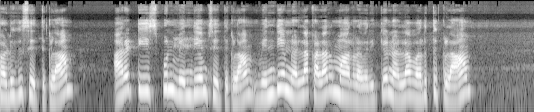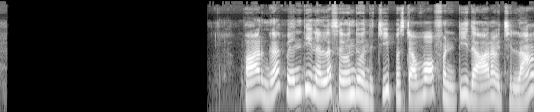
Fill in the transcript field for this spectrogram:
கடுகு சேர்த்துக்கலாம். அரை டீஸ்பூன் வெந்தயம் சேர்த்துக்கலாம். வெந்தயம் நல்லா கலர் மாறுற வரைக்கும் நல்லா வறுத்துக்கலாம். பாருங்கள் வெந்தயம் நல்லா செவந்து வந்துச்சு. இப்போ ஸ்டவ் ஆஃப் பண்ணிட்டு இதை ஆற வச்சிடலாம்.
